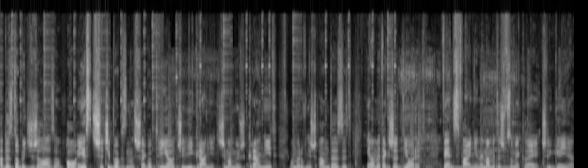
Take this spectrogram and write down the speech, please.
aby zdobyć żelazo. O, jest trzeci blok z naszego trio, czyli granit. Czyli mamy już granit, mamy również andezyt i mamy także dioryt. Więc fajnie, no i mamy też w sumie klej, czyli glinę.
